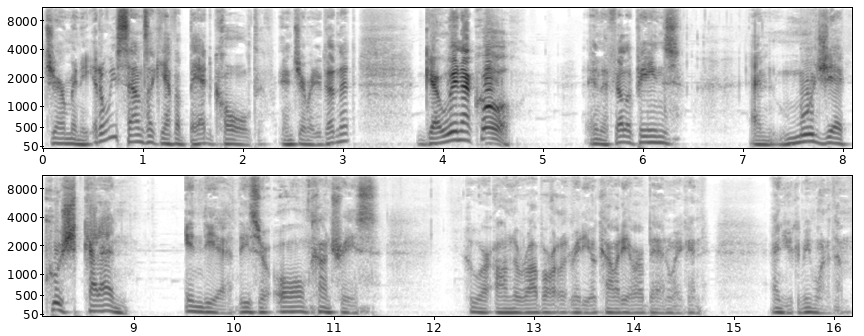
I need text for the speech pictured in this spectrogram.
Germany. It always sounds like you have a bad cold in Germany, doesn't it? Gawin ako in the Philippines and Muje Kush Karen, India. These are all countries who are on the Rob Bartlett Radio Comedy Hour bandwagon, and you can be one of them.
